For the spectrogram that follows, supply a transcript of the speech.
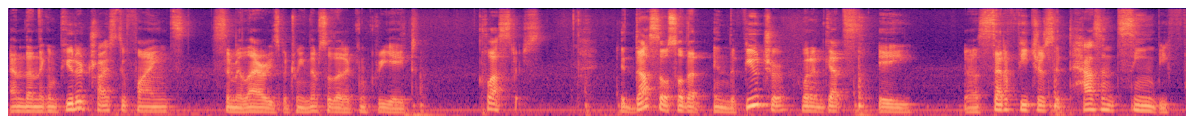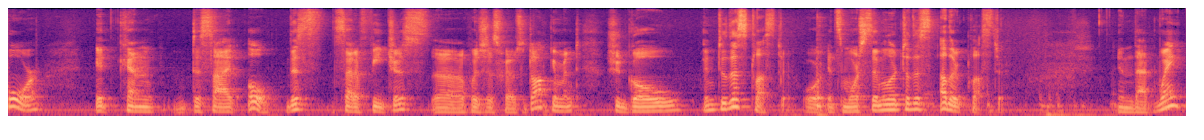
and then the computer tries to find similarities between them so that it can create clusters. It does so so that in the future, when it gets a, a set of features it hasn't seen before, it can decide, oh, this set of features, uh, which describes a document, should go into this cluster, or it's more similar to this other cluster. In that way,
